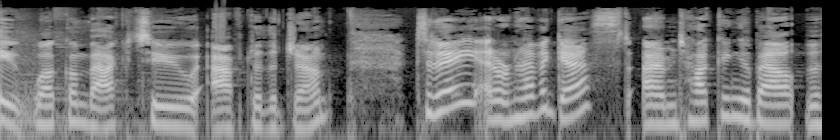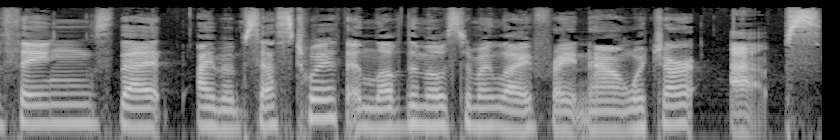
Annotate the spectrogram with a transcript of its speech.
Hey, welcome back to After the Jump. Today, I don't have a guest. I'm talking about the things that I'm obsessed with and love the most in my life right now, which are apps.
